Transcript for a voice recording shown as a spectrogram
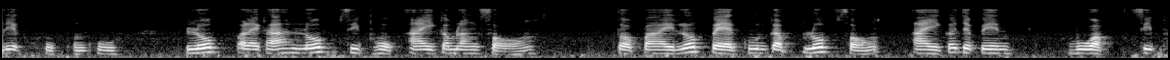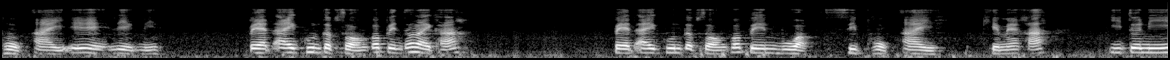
เรียก6ของครูลบอะไรคะลบ 16i กำลัง2ต่อไปลบ8คูณกับลบ 2i ก็จะเป็นบวก 16i เอ๊ะเลขนี้ 8i คูณกับ2ก็เป็นเท่าไหร่คะ 8i คูณกับ 2 ก็เป็นบวก 16i โอเคไหมคะ อีตัวนี้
